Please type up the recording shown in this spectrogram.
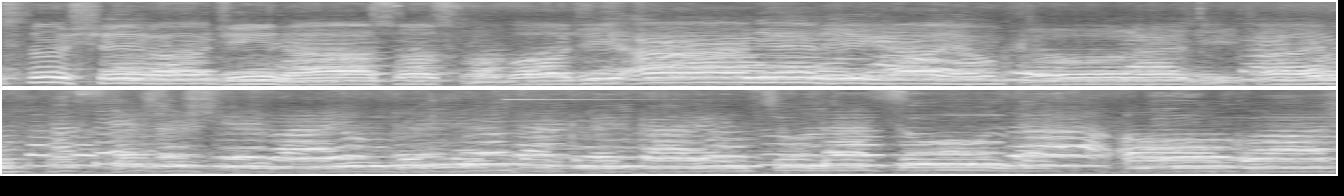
Chrystus się rodzi, nas oswobodzi, anieli grają, króle witają. Pasterze śpiewają, wygląda klękają, cuda, cuda ogłasz.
